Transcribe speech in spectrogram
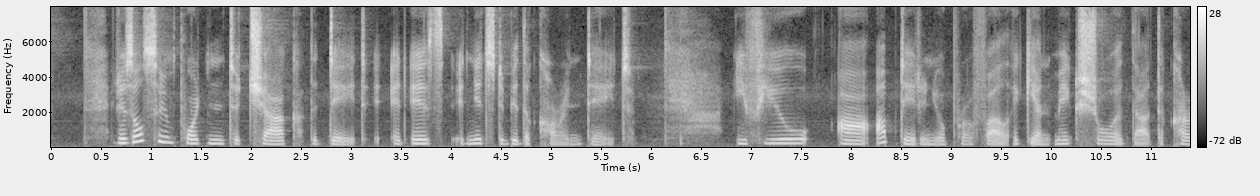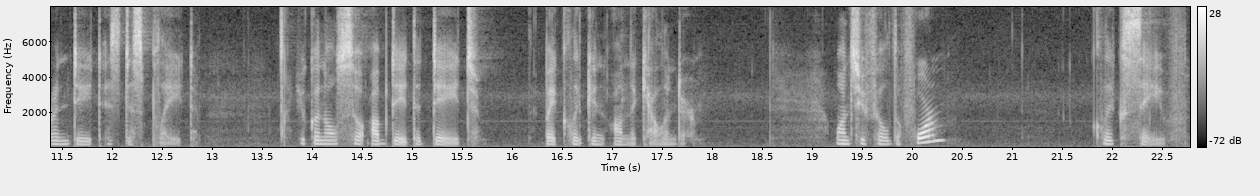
It is also important to check the date. It is it needs to be the current date. If you uh, are updating your profile, again, make sure that the current date is displayed. You can also update the date by clicking on the calendar. Once you fill the form, click Save.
